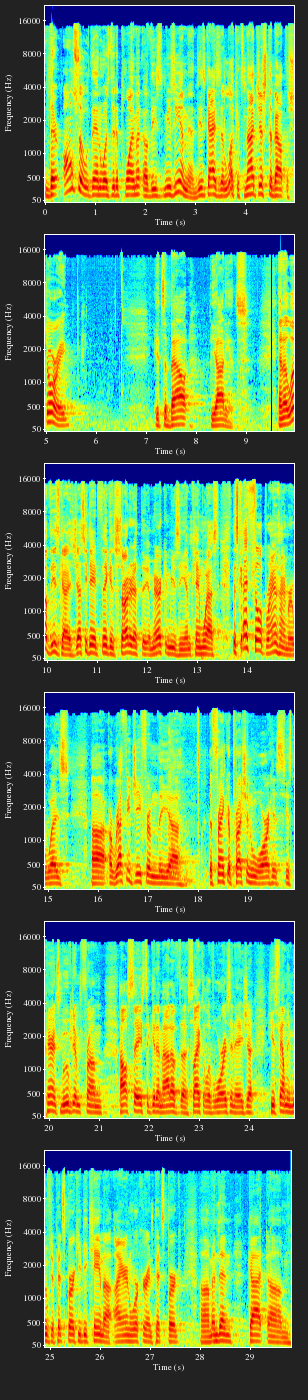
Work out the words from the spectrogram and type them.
There also then was the deployment of these museum men. These guys said, look, it's not just about the story, it's about the audience. And I love these guys. Jesse Dade Figgins started at the American Museum, came west. This guy, Philip Reinheimer, was uh, a refugee from the uh, the Franco-Prussian War. His, his parents moved him from Alsace to get him out of the cycle of wars in Asia. His family moved to Pittsburgh. He became an iron worker in Pittsburgh um, and then got um,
